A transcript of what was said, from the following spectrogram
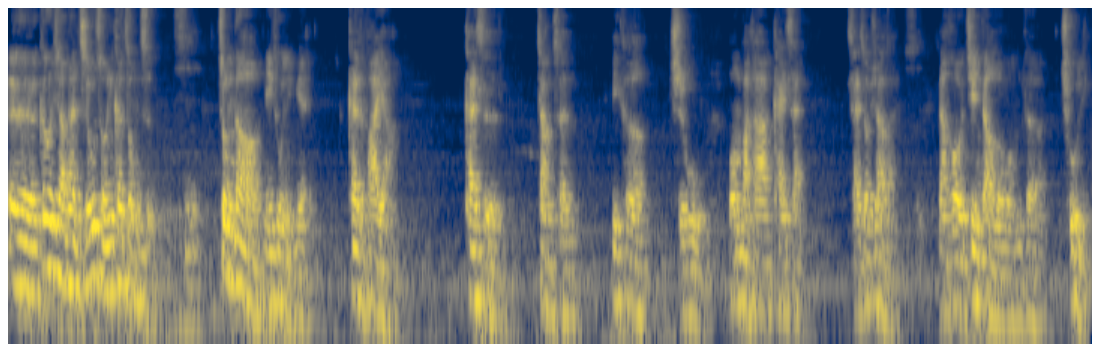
呃，各位想想看，植物从一颗种子是种到泥土里面，开始发芽，开始长成一棵。植物，我们把它开采、采收下来，然后进到了我们的处理、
